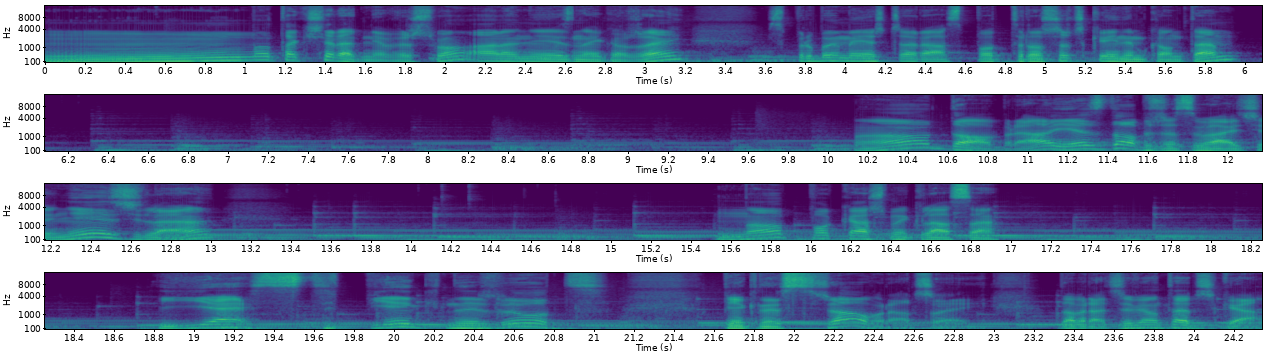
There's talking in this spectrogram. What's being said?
Mm, no, tak średnio wyszło, ale nie jest najgorzej. Spróbujmy jeszcze raz pod troszeczkę innym kątem. O, dobra, jest dobrze, słuchajcie, nie jest źle. No, pokażmy klasę. Jest! Piękny rzut! Piękny strzał raczej. Dobra, dziewiąteczka.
